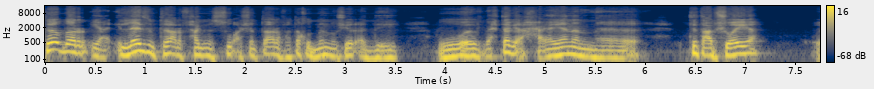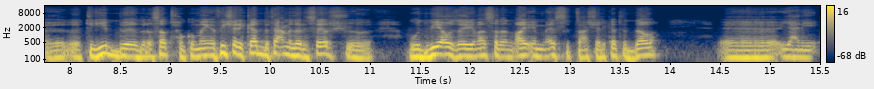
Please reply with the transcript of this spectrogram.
تقدر يعني لازم تعرف حجم السوق عشان تعرف هتاخد منه شير قد إيه. ومحتاج أحيانا تتعب شوية تجيب دراسات حكومية. في شركات بتعمل research وتبيعه زي مثلا IMS بتاع شركات الدواء. يعني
